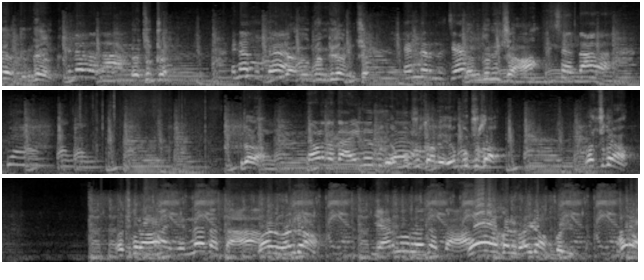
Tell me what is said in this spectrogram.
இருக்கு இருக்கு என்ன தாத்தா ஏய், துட்டு என்ன துட்டு இங்கே இங்கே இருந்துச்சு எங்க இருந்துச்சு எங்க இருந்துச்சா சரி தாங்க இதடா எவ்வளவு தாத்தா ஐநூறு வச்சுக்கிறா வச்சுக்கிறா என்ன தாத்தா வாய் வைடா இரநூறுவா தாத்தா ஓ போடா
